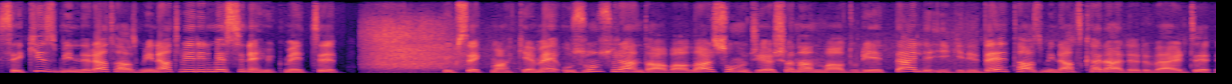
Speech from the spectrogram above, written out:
8 bin lira tazminat verilmesine hükmetti. Yüksek Mahkeme uzun süren davalar sonucu yaşanan mağduriyetlerle ilgili de tazminat kararları verdi.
